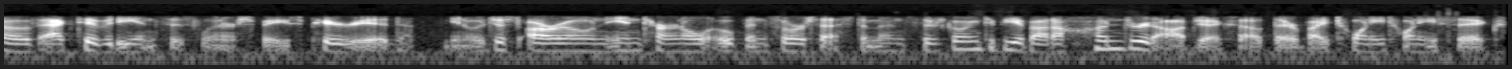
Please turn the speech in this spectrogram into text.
of activity in cislunar space, period. You know, just our own internal open source estimates. There's going to be about 100 objects out there by 2026,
